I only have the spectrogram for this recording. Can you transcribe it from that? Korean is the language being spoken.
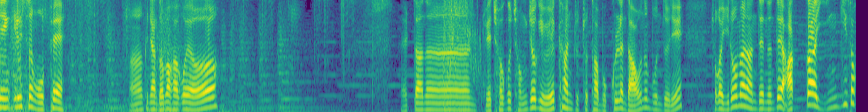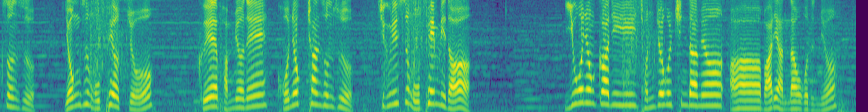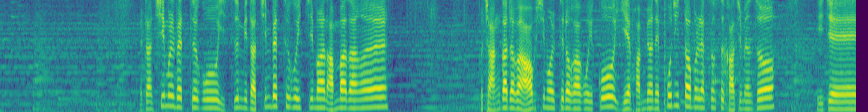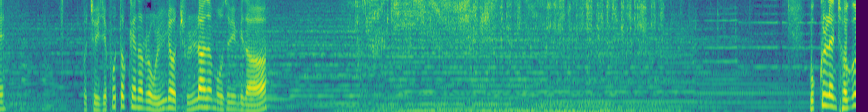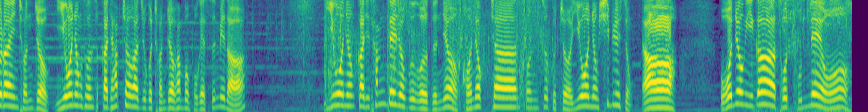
킹 1승 5패. 어 그냥 넘어가고요. 일단은 왜 저그 정적이 왜 이렇게 안 좋죠 다. 모클랜 나오는 분들이. 저가 이러면 안 되는데 아까 임기석 선수 0승 5패였죠. 그의 반면에 권혁찬 선수 지금 1승 5패입니다. 이원영까지 전적을 친다면 아 말이 안 나오거든요 일단 침을 뱉고 있습니다. 침 뱉고 있지만 앞마당을 그렇죠. 안 가져가 9시 멀티로 가고 있고 이에 반면에 포지 더블 렉서스 가지면서 이제 그렇죠. 이제 포토캐널을 올려줄라는 모습입니다. 무클랜 저그라인 전적 이원영 선수까지 합쳐가지고 전적 한번 보겠습니다 이원영까지 3대 저그거든요. 권혁찬 선수 그쵸. 이원영 11승. 아 원영이가 더 좋네요.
